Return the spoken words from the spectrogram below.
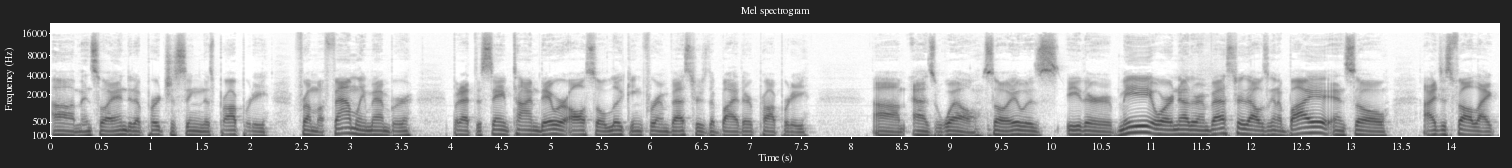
Um, and so I ended up purchasing this property from a family member, but at the same time, they were also looking for investors to buy their property um, as well. So it was either me or another investor that was going to buy it, and so I just felt like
